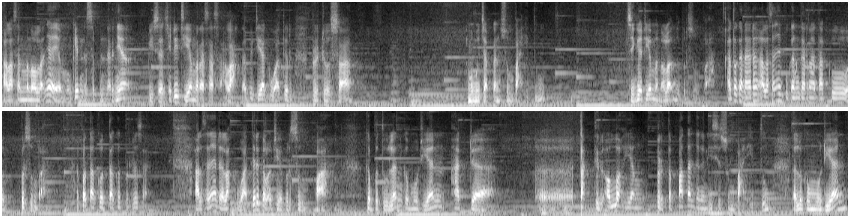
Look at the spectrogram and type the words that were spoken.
Alasan menolaknya ya mungkin sebenarnya bisa jadi dia merasa salah, tapi dia khawatir berdosa mengucapkan sumpah itu sehingga dia menolak untuk bersumpah. Atau kadang-kadang alasannya bukan karena takut bersumpah apa takut takut berdosa. Alasannya adalah khawatir kalau dia bersumpah kebetulan kemudian ada eh, takdir Allah yang bertepatan dengan isi sumpah itu lalu kemudian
